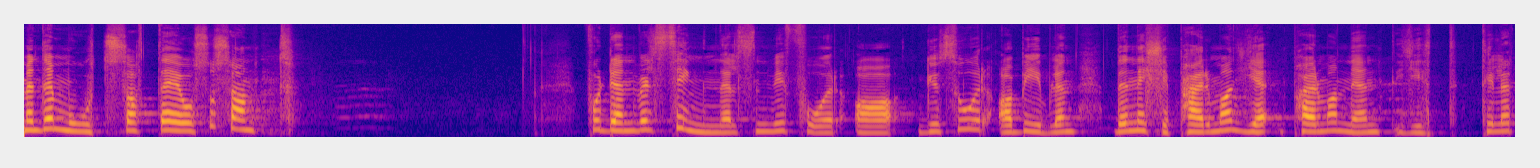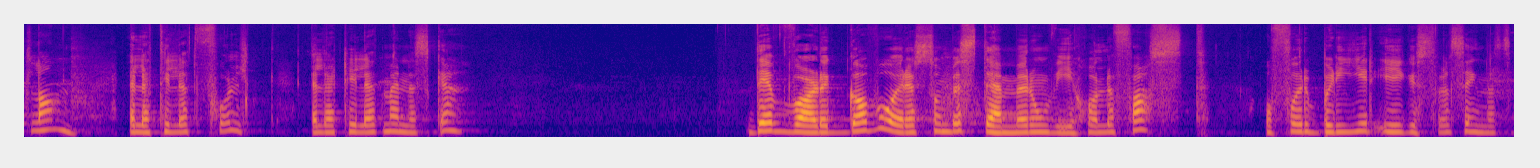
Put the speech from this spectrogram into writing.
Men det motsatte er også sant. For den velsignelsen vi får av Guds ord, av Bibelen, den er ikke permanent gitt til et land eller til et folk eller til et menneske. det er valgene våre som bestemmer om vi holder fast og forblir i Guds velsignelse.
